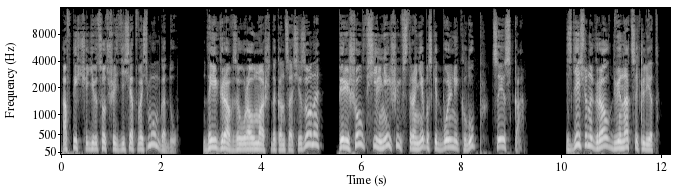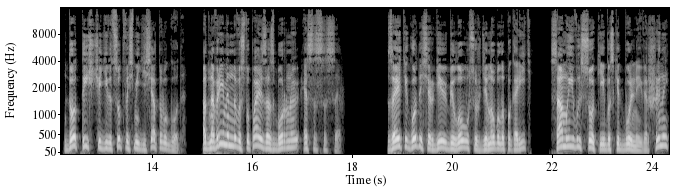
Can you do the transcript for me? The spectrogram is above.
А в 1968 году, доиграв за Уралмаш до конца сезона, перешел в сильнейший в стране баскетбольный клуб ЦСКА. Здесь он играл 12 лет, до 1980 года, одновременно выступая за сборную СССР. За эти годы Сергею Белову суждено было покорить самые высокие баскетбольные вершины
